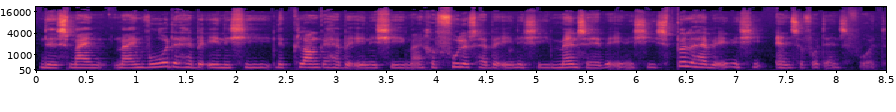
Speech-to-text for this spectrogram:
Dus mijn, mijn woorden hebben energie, de klanken hebben energie, mijn gevoelens hebben energie, mensen hebben energie, spullen hebben energie, enzovoort, enzovoort.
